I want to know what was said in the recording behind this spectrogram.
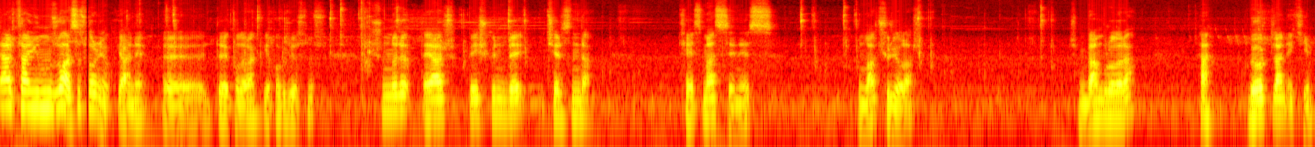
Eğer titanyumunuz varsa sorun yok. Yani e, direkt olarak yapabiliyorsunuz. Şunları eğer 5 günde içerisinde kesmezseniz bunlar çürüyorlar. Şimdi ben buralara heh, Birdland ekeyim.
